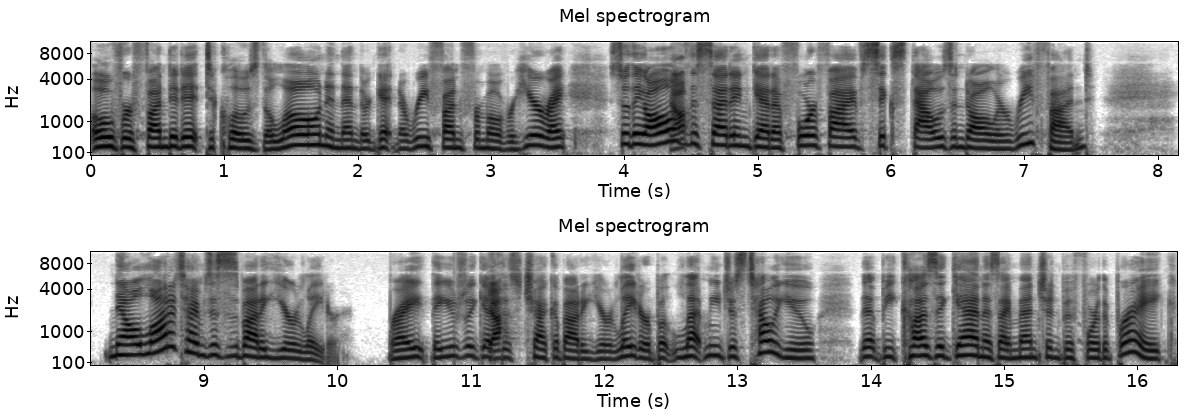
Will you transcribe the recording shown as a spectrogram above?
overfunded it to close the loan, and then they're getting a refund from over here, right? So they all of a sudden get a four, five, six thousand dollar refund now, a lot of times this is about a year later, right? They usually get yeah. this check about a year later. But let me just tell you that because, again, as I mentioned before the break,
